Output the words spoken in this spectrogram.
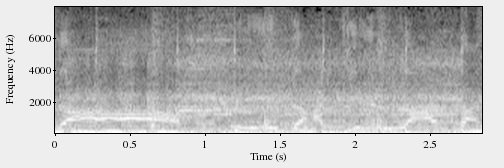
vida, vida que la da.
